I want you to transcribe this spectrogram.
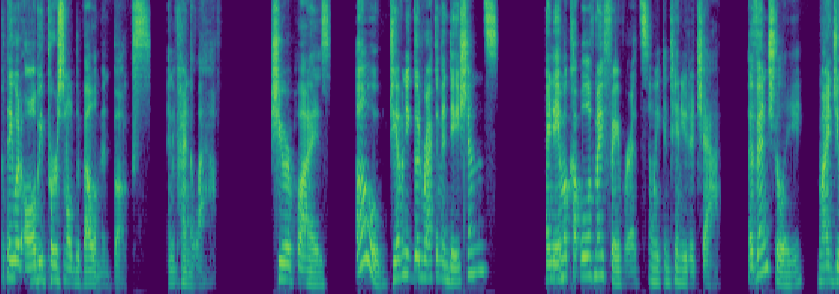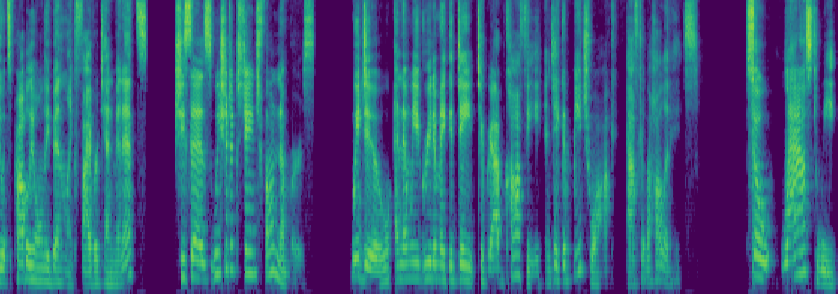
But they would all be personal development books and kind of laugh. She replies, Oh, do you have any good recommendations? I name a couple of my favorites and we continue to chat. Eventually, mind you, it's probably only been like five or 10 minutes. She says, We should exchange phone numbers. We do. And then we agree to make a date to grab coffee and take a beach walk after the holidays. So last week,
